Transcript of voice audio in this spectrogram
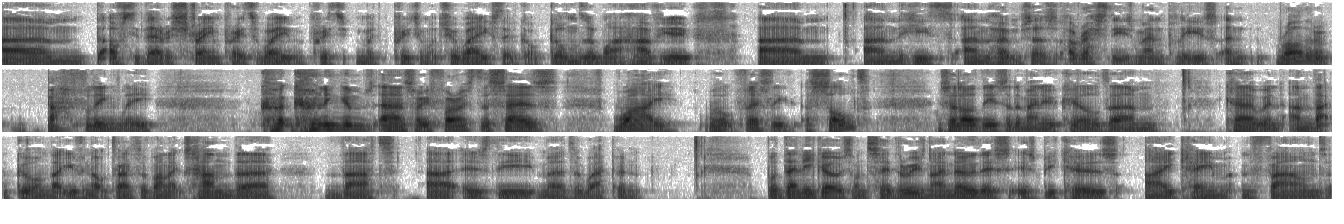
Um, obviously, they're restrained pretty away, pretty pretty much away because they've got guns and what have you. Um, and he's and Holmes says, "Arrest these men, please." And rather bafflingly, Cunningham, uh, sorry, Forrester says, "Why?" Well, firstly, assault. He said, "Oh, these are the men who killed um, Kirwan, and that gun that you've knocked out of Alex's hand there, that uh, is the murder weapon." But then he goes on to say, the reason I know this is because I came and found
